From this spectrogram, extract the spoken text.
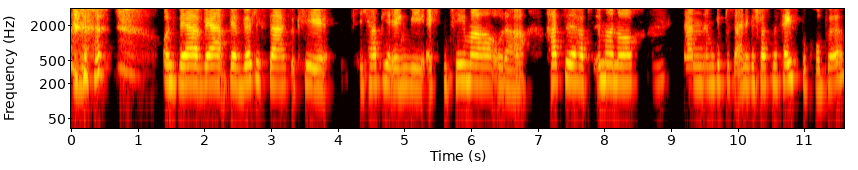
Und wer, wer, wer wirklich sagt, okay, ich habe hier irgendwie echt ein Thema oder hatte, habe es immer noch, mhm. dann ähm, gibt es eine geschlossene Facebook-Gruppe,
